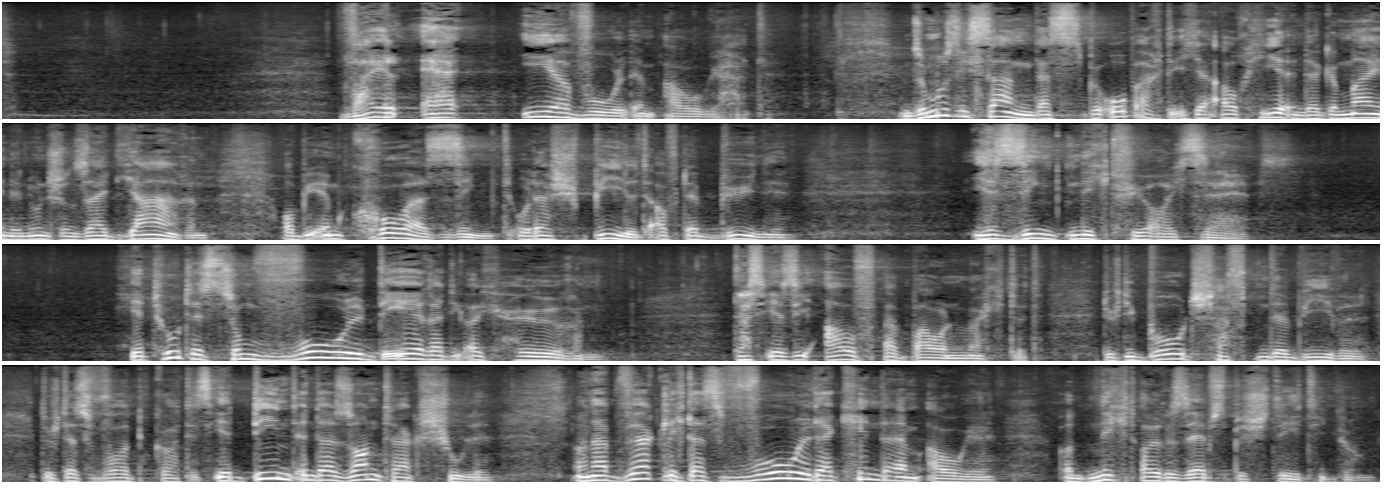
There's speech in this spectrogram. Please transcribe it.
Weil er ihr Wohl im Auge hatte. Und so muss ich sagen, das beobachte ich ja auch hier in der Gemeinde nun schon seit Jahren, ob ihr im Chor singt oder spielt auf der Bühne. Ihr singt nicht für euch selbst. Ihr tut es zum Wohl derer, die euch hören, dass ihr sie auferbauen möchtet durch die Botschaften der Bibel, durch das Wort Gottes. Ihr dient in der Sonntagsschule und habt wirklich das Wohl der Kinder im Auge und nicht eure Selbstbestätigung.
